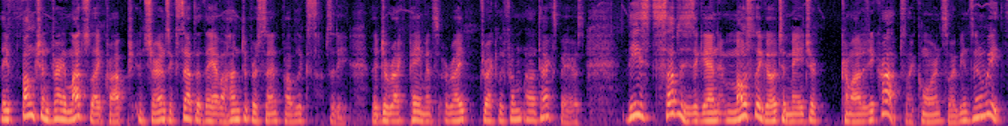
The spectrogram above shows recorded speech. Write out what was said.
they function very much like crop insurance, except that they have 100% public subsidy. The direct payments are right directly from uh, taxpayers. These subsidies, again, mostly go to major commodity crops like corn, soybeans, and wheat.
